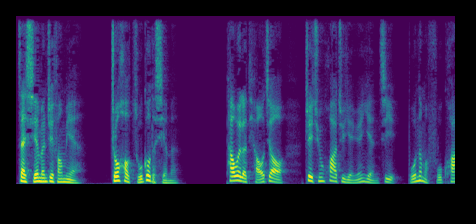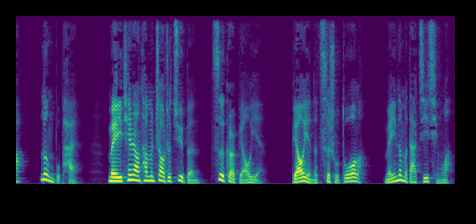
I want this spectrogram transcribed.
在邪门这方面，周浩足够的邪门。他为了调教这群话剧演员，演技不那么浮夸，愣不拍，每天让他们照着剧本自个儿表演。表演的次数多了，没那么大激情了，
